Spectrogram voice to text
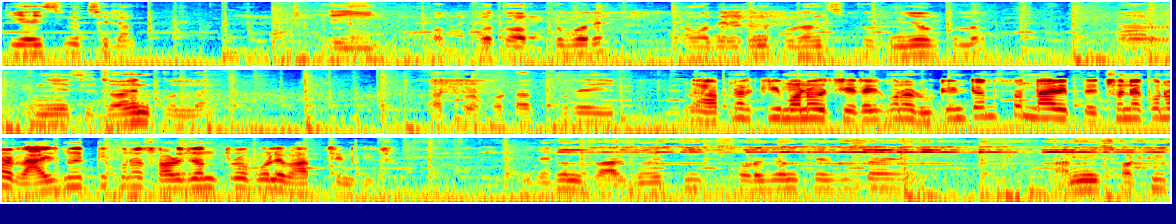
টিআইসিও ছিলাম। এই গত অক্টোবরে আমাদের এখানে প্রধান শিক্ষক নিয়োগ হলো। উনি এসে জয়েন করলেন। তারপর হঠাৎ করে এই আপনার কি মনে হচ্ছে এটা কি কোনো রুটিন ট্রান্সফার না এর পেছনে কোনো রাজনৈতিক কোনো ষড়যন্ত্র বলে ভাবছেন কিছু? দেখুন রাজনৈতিক ষড়যন্ত্রের বিষয়ে আমি সঠিক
